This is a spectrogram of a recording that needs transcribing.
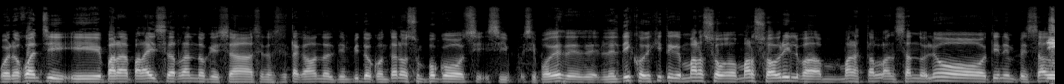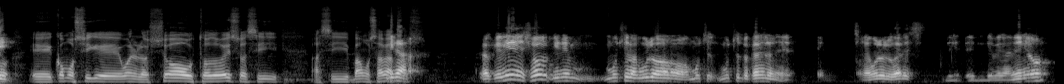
Bueno, Juanchi, y para, para ir cerrando, que ya se nos está acabando el tiempito, contanos un poco, si, si, si podés, del disco. Dijiste que en marzo, marzo abril van a estar lanzándolo, tienen pensado eh, cómo sigue bueno los shows, todo eso, así así vamos a ver. Mira, lo que viene yo, viene mucho laburo, mucho, mucho tocar en, algunos lugares de, de, veraneo.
